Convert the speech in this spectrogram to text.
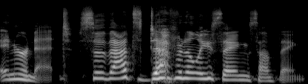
internet. So that's definitely saying something.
